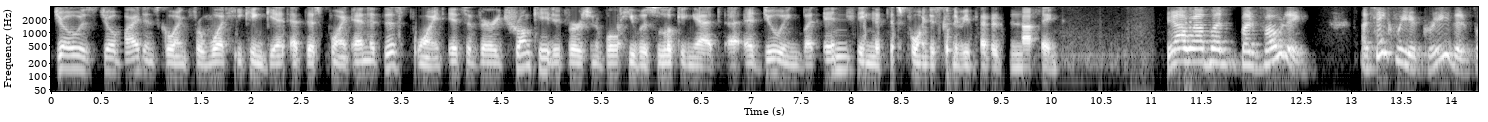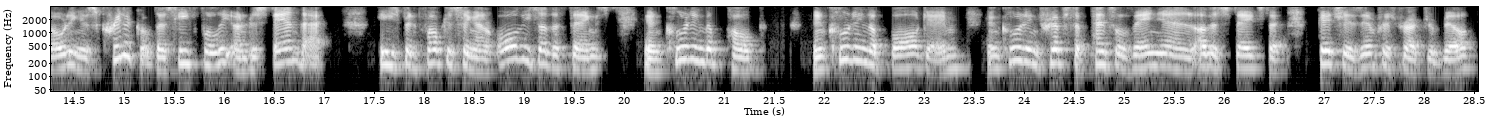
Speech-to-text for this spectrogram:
Joe is Joe Biden's going for what he can get at this point, and at this point, it's a very truncated version of what he was looking at uh, at doing. But anything at this point is going to be better than nothing. Yeah, well, but but voting, I think we agree that voting is critical. Does he fully understand that? He's been focusing on all these other things, including the Pope, including the ball game, including trips to Pennsylvania and other states to pitch his infrastructure bill.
